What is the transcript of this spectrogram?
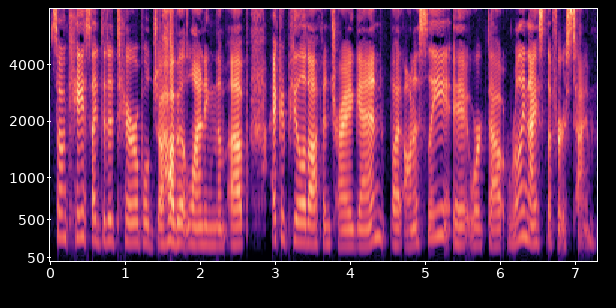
So in case I did a terrible job at lining them up, I could peel it off and try again. But honestly, it worked out really nice the first time.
